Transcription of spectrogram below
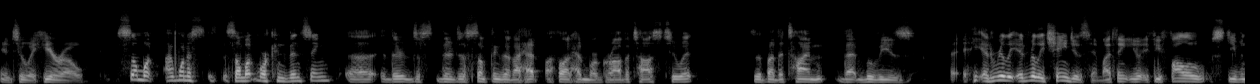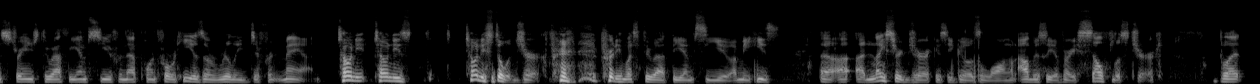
into a hero somewhat I want to somewhat more convincing. Uh, they're just they're just something that I had I thought had more gravitas to it. So by the time that movie is, it really it really changes him. I think you know, if you follow Stephen Strange throughout the MCU from that point forward, he is a really different man. Tony Tony's Tony's still a jerk pretty much throughout the MCU. I mean he's a, a nicer jerk as he goes along, and obviously a very selfless jerk. But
